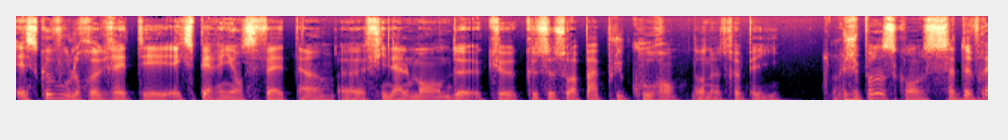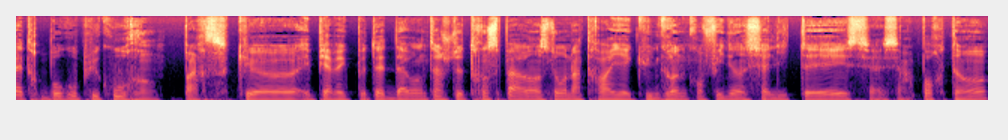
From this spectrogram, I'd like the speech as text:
Est-ce que vous le regrettez, expérience faite, hein, euh, finalement, de, que, que ce soit pas plus courant dans notre pays je pense que ça devrait être beaucoup plus courant parce que et puis avec peut-être davantage de transparence. Nous, on a travaillé avec une grande confidentialité, c'est important.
